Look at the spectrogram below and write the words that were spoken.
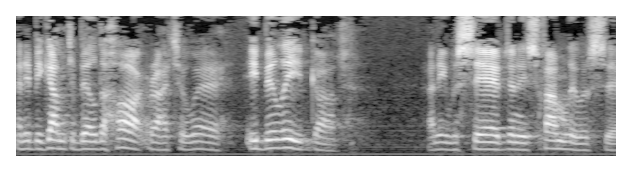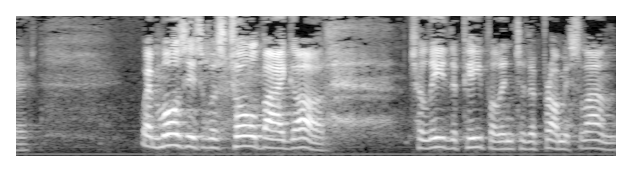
And he began to build a heart right away. He believed God. And he was saved and his family was saved. When Moses was told by God to lead the people into the promised land,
